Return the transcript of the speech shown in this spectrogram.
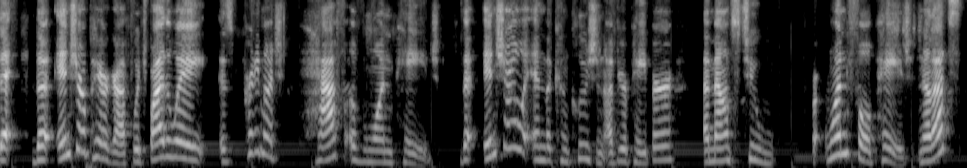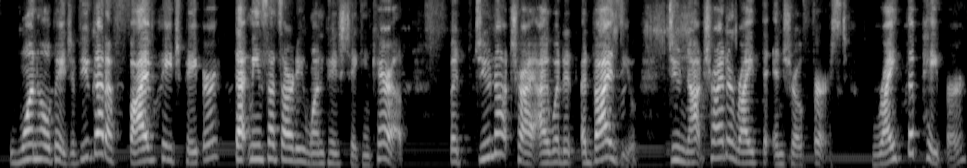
the the intro paragraph which by the way is pretty much half of one page. The intro and the conclusion of your paper amounts to one full page. Now that's one whole page. If you've got a five page paper that means that's already one page taken care of. But do not try i would advise you do not try to write the intro first. Write the paper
